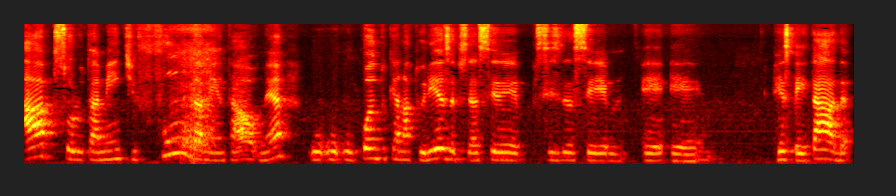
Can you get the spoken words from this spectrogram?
absolutamente fundamental, né? O, o, o, quanto que a natureza precisa ser, precisa ser é, é, respeitada.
